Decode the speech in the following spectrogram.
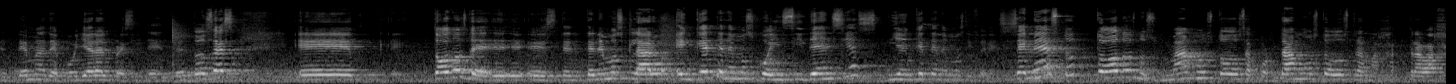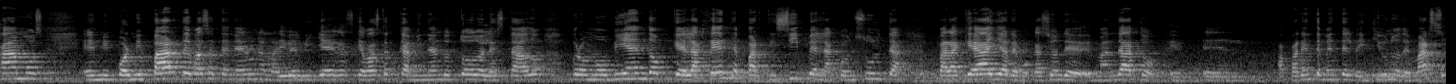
el tema de apoyar al presidente. Entonces, eh, todos de- eh, este, tenemos claro en qué tenemos coincidencias y en qué tenemos diferencias. En esto todos nos sumamos, todos aportamos, todos trabaja- trabajamos. En mi, por mi parte vas a tener una Maribel Villegas que va a estar caminando todo el estado promoviendo que la gente participe en la consulta para que haya revocación de mandato aparentemente el 21 de marzo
